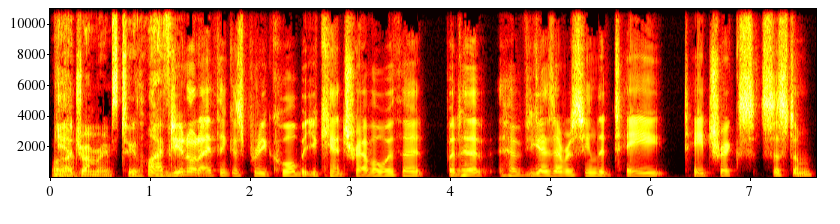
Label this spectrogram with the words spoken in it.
Well, Yeah. a drum room's too live. Do you know what I think is pretty cool, but you can't travel with it? But have have you guys ever seen the Tay Taytrix system?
